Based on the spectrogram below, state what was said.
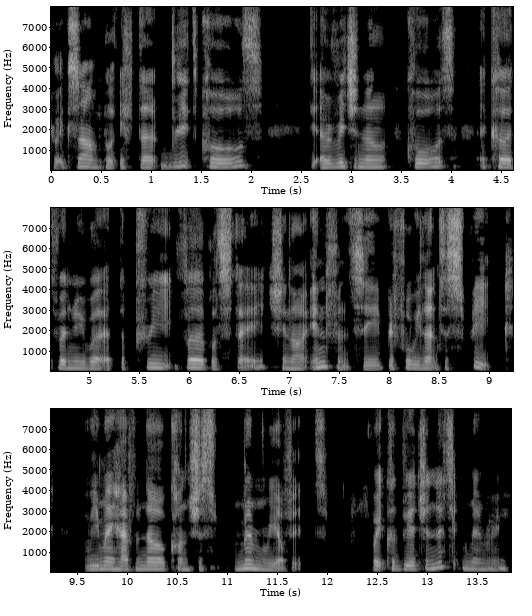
For example, if the root cause the original cause occurred when we were at the pre verbal stage in our infancy before we learned to speak. We may have no conscious memory of it. Or it could be a genetic memory,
